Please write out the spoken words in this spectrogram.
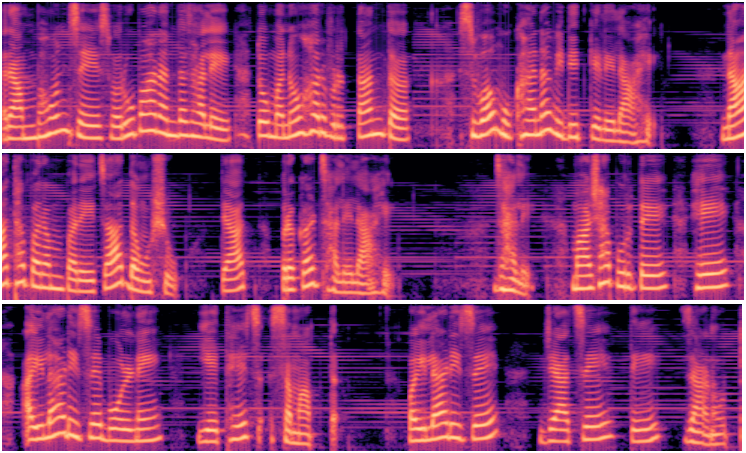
रामभाऊंचे स्वरूपानंद झाले. तो मनोहर वृत्तांत स्वमुखानं विदित केलेला आहे. नाथ परंपरेचा दंशू त्यात प्रकट झालेला आहे. झाले. माझ्यापुरते हे ऐलाडीचे बोलणे येथेच समाप्त. पैलाडीचे ज्याचे ते जाणोत.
